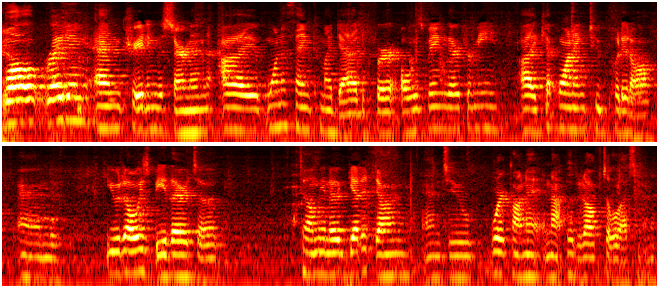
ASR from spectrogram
While writing and creating the sermon, I want to thank my dad for always being there for me. I kept wanting to put it off, and he would always be there to tell me to get it done and to work on it and not put it off till the last minute.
